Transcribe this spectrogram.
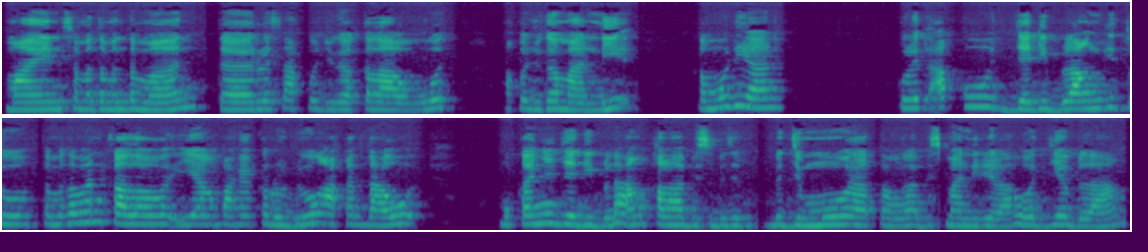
main sama teman-teman. Terus aku juga ke laut, aku juga mandi. Kemudian kulit aku jadi belang gitu. Teman-teman kalau yang pakai kerudung akan tahu mukanya jadi belang kalau habis berjemur atau nggak habis mandi di laut dia belang.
